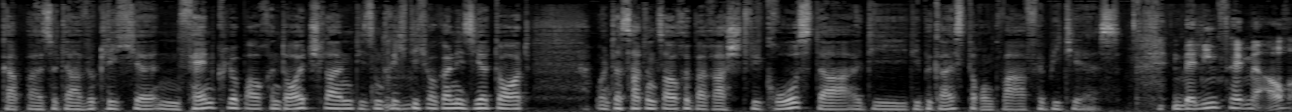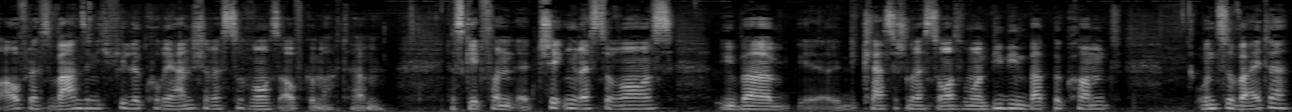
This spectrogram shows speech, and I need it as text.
Gab also da wirklich äh, einen Fanclub auch in Deutschland, die sind mhm. richtig organisiert dort und das hat uns auch überrascht, wie groß da die, die Begeisterung war für BTS. In Berlin fällt mir auch auf, dass wahnsinnig viele koreanische Restaurants aufgemacht haben. Das geht von äh, Chicken-Restaurants über äh, die klassischen Restaurants, wo man Bibimbap bekommt, und so weiter.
